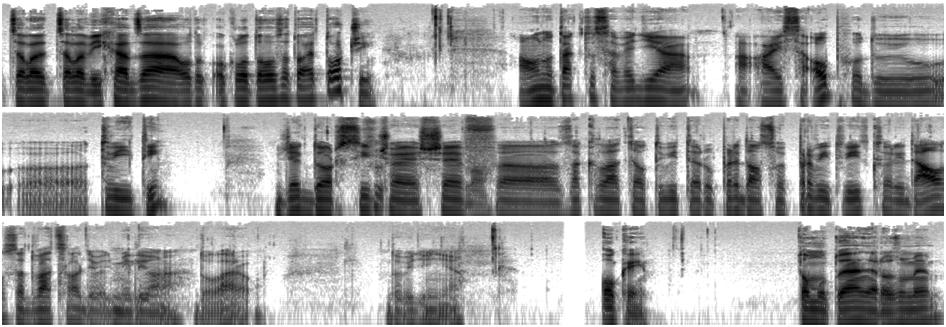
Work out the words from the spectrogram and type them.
celé, celé vychádza a okolo toho sa to aj točí. A ono takto sa vedia a aj sa obchodujú uh, tweety. Jack Dorsey, čo je šéf, No. uh, zakladateľ Twitteru, predal svoj prvý tweet, ktorý dal za 2,9 milióna dolárov. Dovidenia. OK. Tomu to ja nerozumiem,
